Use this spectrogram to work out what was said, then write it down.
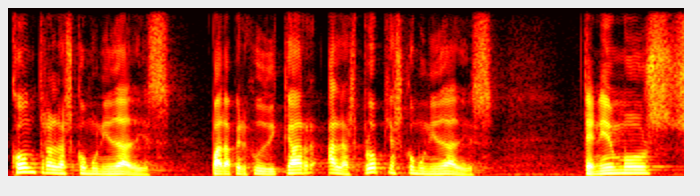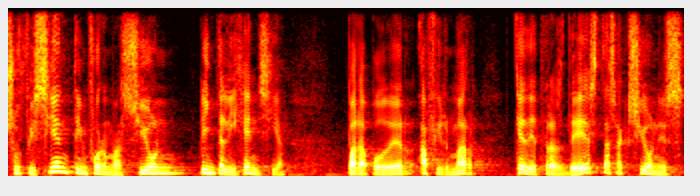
contra las comunidades para perjudicar a las propias comunidades, tenemos suficiente información de inteligencia para poder afirmar que detrás de estas acciones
